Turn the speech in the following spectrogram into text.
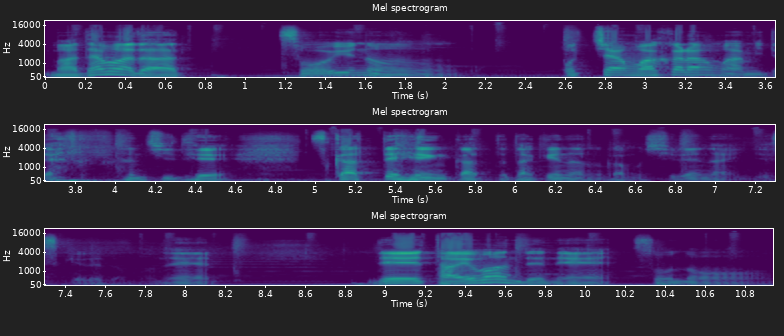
まだまだそういうのおっちゃんわからんわみたいな感じで使ってへんかっただけなのかもしれないんですけれどもね。で、台湾でね、その、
